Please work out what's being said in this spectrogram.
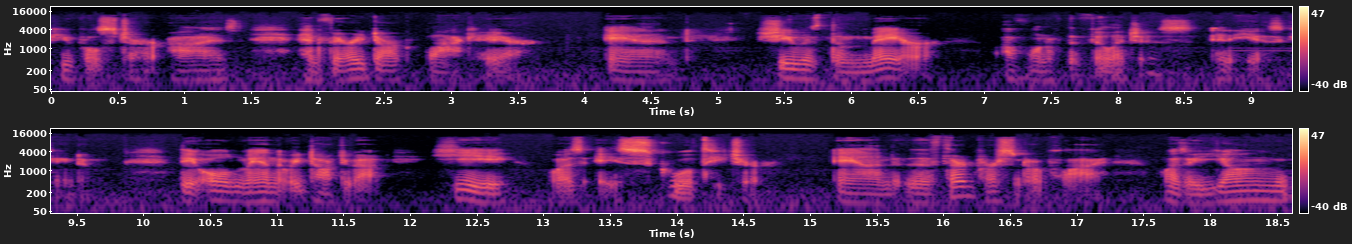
pupils to her eyes and very dark black hair. And she was the mayor of one of the villages in Ia's kingdom. The old man that we talked about, he was a school teacher. And the third person to apply was a young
